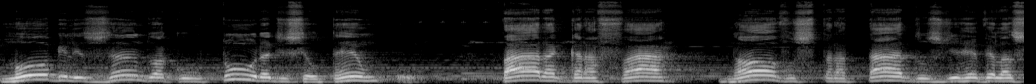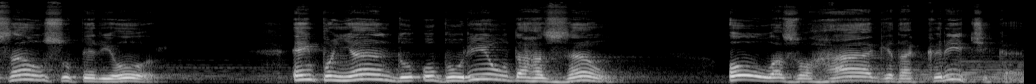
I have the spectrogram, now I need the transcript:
mobilizando a cultura de seu tempo para grafar novos tratados de revelação superior, empunhando o buril da razão ou a zorrague da crítica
